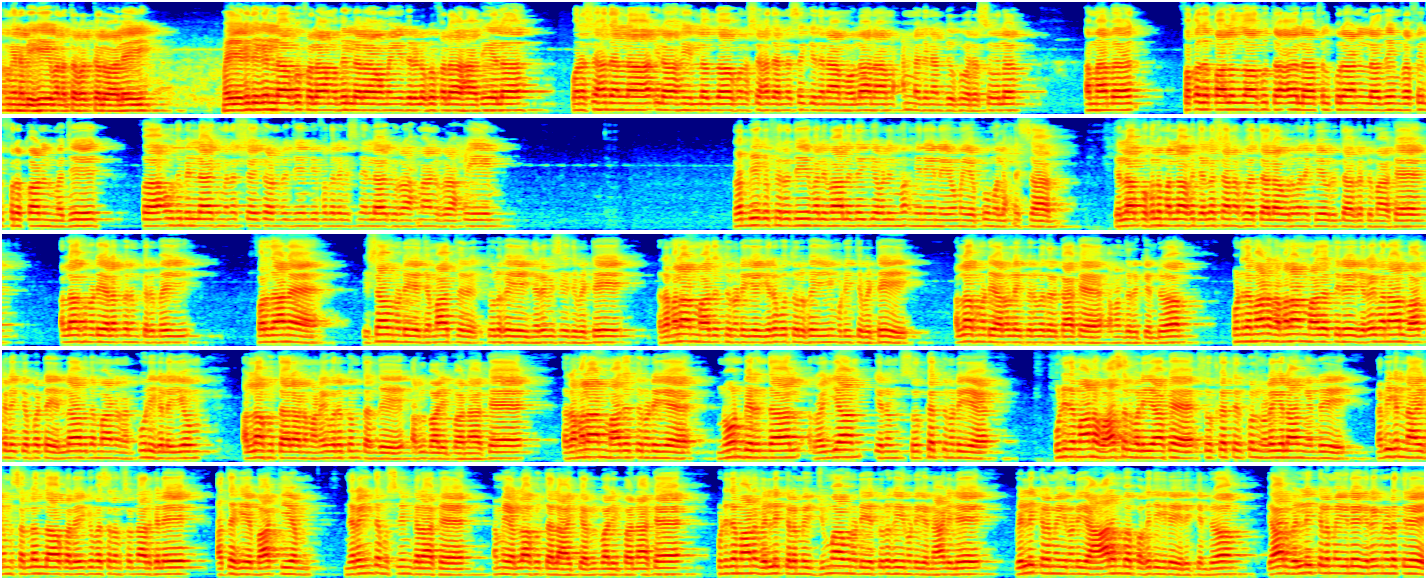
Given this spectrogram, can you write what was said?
نؤمن به ونتوكل عليه. من يهده الله فلا مضل له ومن يضلل فلا هادي له. ونشهد أن لا إله إلا الله ونشهد أن سيدنا مولانا محمد عبده ورسوله. أما بعد فقد قال الله تعالى في القرآن العظيم وفي الفرقان المجيد فأعوذ بالله من الشيطان الرجيم بفضل بسم الله الرحمن الرحيم. ரப்பி கஃபிரதி வலிவாலிதைய வலில் முஃமினீன யௌம அல் ஹிசாப் எல்லா புகழும் அல்லாஹ் ஜல்லஷானஹுவத்தாலா ஒருவனுக்கே உரித்தாகட்டுமாக. அல்லாஹனுடைய அளப்பெரும் கிருபை ஃபர்தான இஷாவினுடைய ஜமாத்து தொழுகையை நிறைவு செய்துவிட்டு ரமலான் மாதத்தினுடைய இரவு தொழுகையை முடித்துவிட்டு அல்லாஹனுடைய அருளை பெறுவதற்காக அமர்ந்திருக்கின்றோம். புனிதமான ரமலான் மாதத்திலே இறைவனால் வாக்களிக்கப்பட்ட எல்லா விதமான நற்கூலிகளையும் அல்லாஹு தாலா நம் அனைவருக்கும் தந்து அருள்பாலிப்பானாக. ரமலான் மாதத்தினுடைய நோன்பிருந்தால் ரையான் எனும் சொர்க்கத்தினுடைய புனிதமான வாசல் வழியாக சொர்க்கத்திற்குள் நுழையலாம் என்று நபிகள் நாயகம் சல்லல்லாஹ் அலைஹி சொன்னார்களே. அத்தகைய பாக்கியம் நிறைந்த முஸ்லிம்களாக நம்மை அல்லாஹு தாலா ஆக்கி அருள்பாலிப்பானாக. புனிதமான வெள்ளிக்கிழமை ஜும்மாவினுடைய தொழுகையினுடைய நாளிலே வெள்ளிக்கிழமையினுடைய ஆரம்ப பகுதியிலே இருக்கின்றோம். யார் வெள்ளிக்கிழமையிலே இறைவனிடத்திலே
